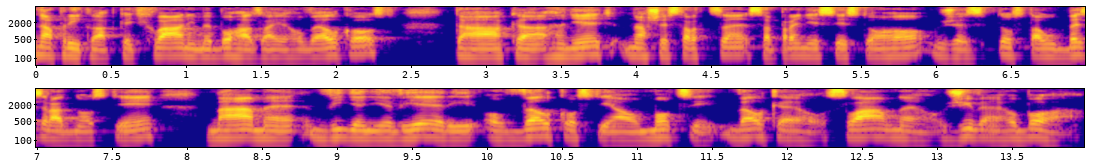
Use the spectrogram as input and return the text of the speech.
Napríklad, keď chválime Boha za jeho veľkosť, tak hneď naše srdce sa preniesie z toho, že z stavu bezradnosti máme videnie viery o veľkosti a o moci veľkého, slávneho, živého Boha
